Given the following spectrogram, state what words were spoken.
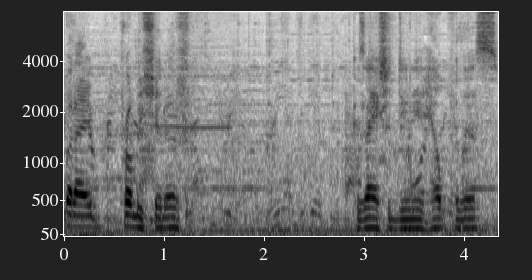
But I probably should have. Because I actually do need help for this.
